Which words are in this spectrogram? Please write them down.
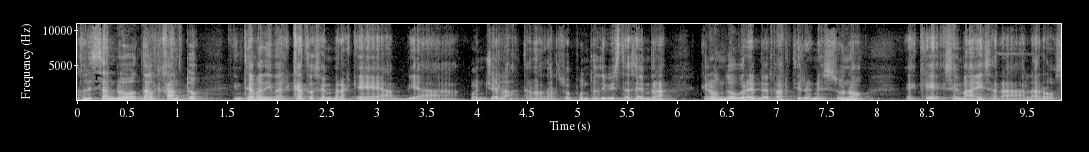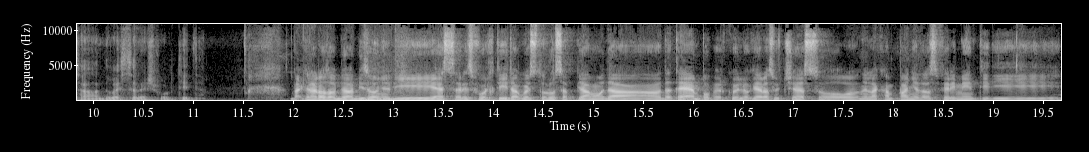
Alessandro Dal Canto, in tema di mercato sembra che abbia congelato, no? dal suo punto di vista sembra che non dovrebbe partire nessuno e che semmai sarà la rosa deve essere sfoltita. Beh, che la Rosa aveva bisogno di essere sfoltita, questo lo sappiamo da, da tempo per quello che era successo nella campagna trasferimenti di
